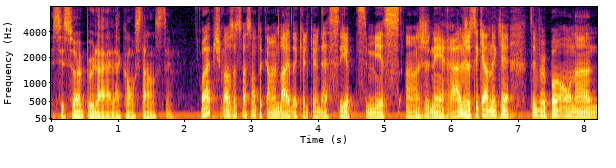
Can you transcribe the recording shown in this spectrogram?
C'est ça un peu la, la constance. Ouais, puis je pense de toute façon, tu as quand même l'air de quelqu'un d'assez optimiste en général. Je sais qu'il y en a qui, tu sais, veux pas, on en,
